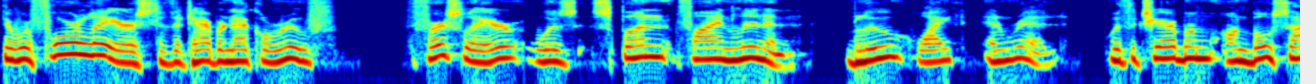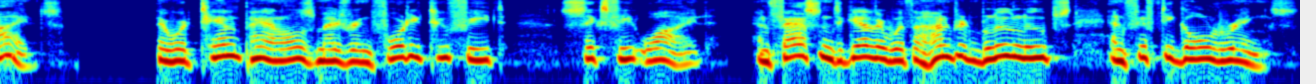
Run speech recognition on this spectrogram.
There were four layers to the tabernacle roof. The first layer was spun fine linen, blue, white, and red, with the cherubim on both sides. There were ten panels measuring 42 feet, 6 feet wide, and fastened together with a 100 blue loops and 50 gold rings.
